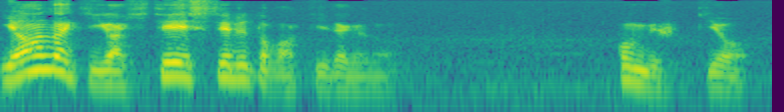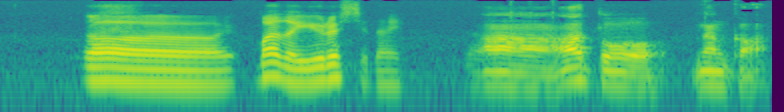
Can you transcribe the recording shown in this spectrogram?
山崎が否定してるとか聞いたけど、コンビ復帰を。ょ。ああ、まだ許してないんだ。ああ、あと、なんか、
